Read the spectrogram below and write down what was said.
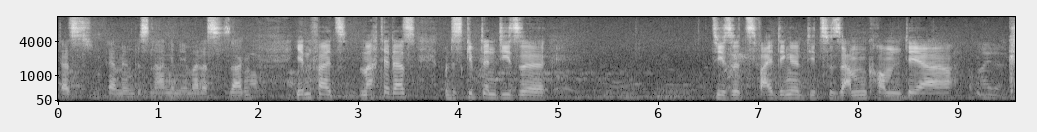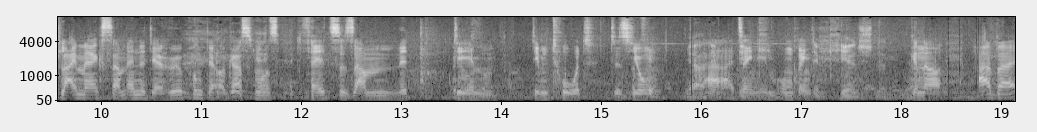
Das wäre mir ein bisschen angenehmer, das zu sagen. Jedenfalls macht er das und es gibt dann diese, diese zwei Dinge, die zusammenkommen. Der Climax am Ende, der Höhepunkt, der Orgasmus, fällt zusammen mit dem, dem Tod des Jungen, ja, dem, als er ihn eben umbringt. Dem Kehlschnitt. Genau. Aber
